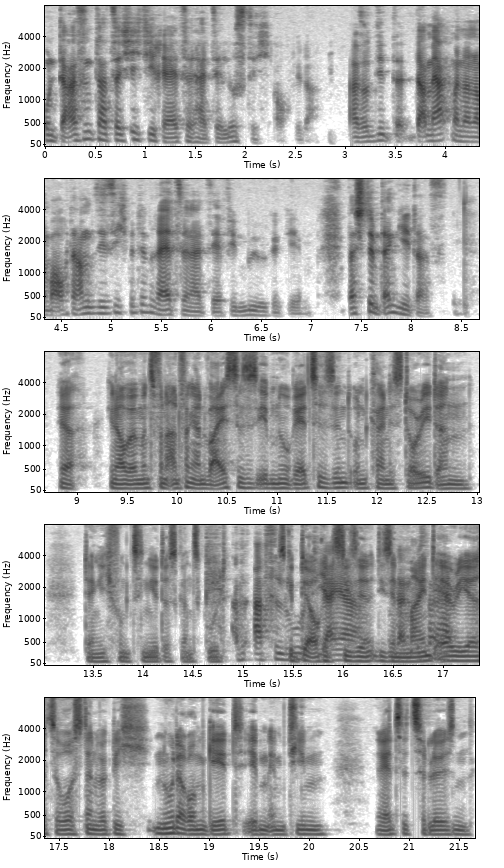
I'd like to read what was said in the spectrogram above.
Und da sind tatsächlich die Rätsel halt sehr lustig auch wieder. Also die, da, merkt man dann aber auch, da haben sie sich mit den Rätseln halt sehr viel Mühe gegeben. Das stimmt, dann geht das. ja, genau. Wenn man es von Anfang an weiß, dass es eben nur Rätsel sind und keine Story, dann denke ich, funktioniert das ganz gut. Ab- Absolut. Es gibt ja auch jetzt diese, diese dann Mind halt- Area, so wo es dann wirklich nur darum geht, eben im Team Rätsel zu lösen.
